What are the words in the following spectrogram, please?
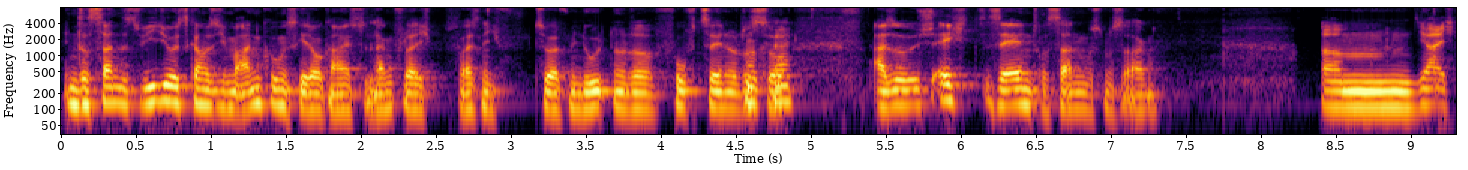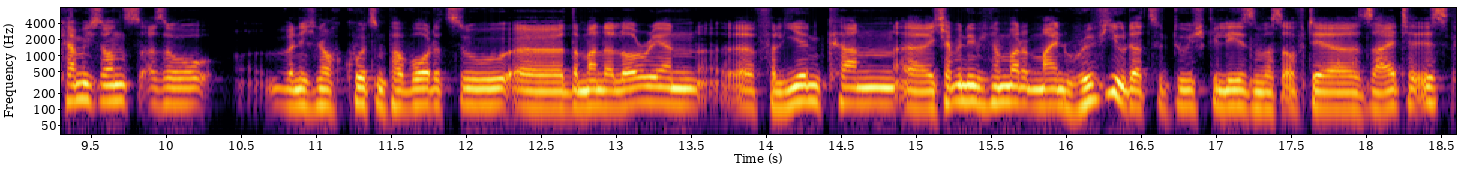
interessantes Video. Das kann man sich mal angucken. Es geht auch gar nicht so lang, vielleicht, weiß nicht, zwölf Minuten oder 15 oder okay. so. Also ist echt sehr interessant, muss man sagen. Ähm, ja, ich kann mich sonst, also wenn ich noch kurz ein paar Worte zu äh, The Mandalorian äh, verlieren kann. Äh, ich habe nämlich nochmal mein Review dazu durchgelesen, was auf der Seite ist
